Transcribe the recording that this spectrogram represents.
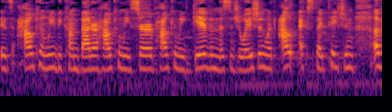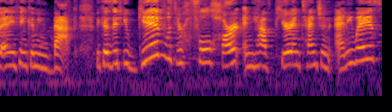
it's how can we become better? How can we serve? How can we give in this situation without expectation of anything coming back? Because if you give with your full heart and you have pure intention anyways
